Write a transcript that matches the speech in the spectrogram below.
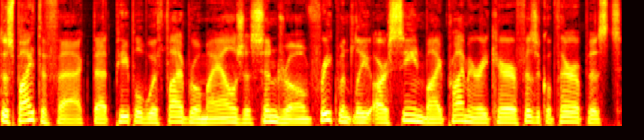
Despite the fact that people with fibromyalgia syndrome frequently are seen by primary care physical therapists,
